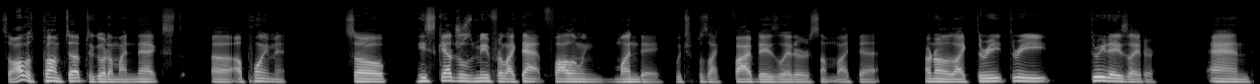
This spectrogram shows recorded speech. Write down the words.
So I was pumped up to go to my next uh, appointment. So he schedules me for like that following Monday, which was like five days later or something like that. Or no, like three, three, three days later. And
